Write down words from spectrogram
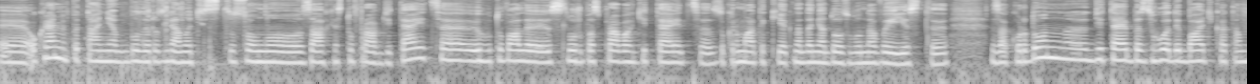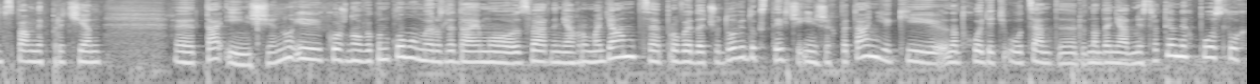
Е, Окремі питання були розглянуті стосовно захисту прав дітей. Це готували служба справах дітей. Це, зокрема, такі як надання дозволу на виїзд е, за кордон е, дітей без згоди батька там з певних причин. Е, Та інші. Ну і кожного виконкому ми розглядаємо звернення громадян. Це про видачу довідок з тих чи інших питань, які надходять у центр надання адміністративних послуг.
